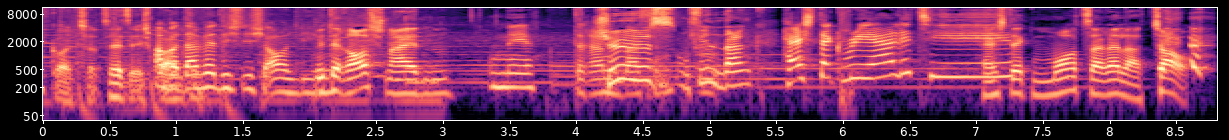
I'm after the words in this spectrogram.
du. Gott, Schatz, hätte ich Aber da werde ich dich auch lieben. Bitte rausschneiden. Nee, dran Tschüss lassen. und vielen Dank. Hashtag Reality. Hashtag Mozzarella. Ciao.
